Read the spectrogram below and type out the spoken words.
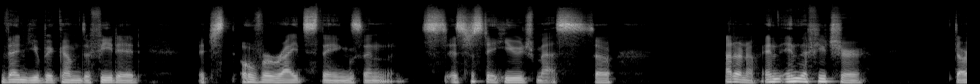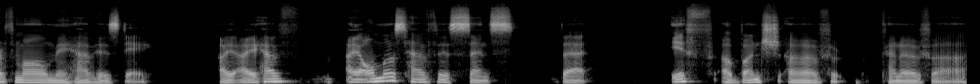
then you become defeated, it just overwrites things and it's, it's just a huge mess. So I don't know. In in the future, Darth Maul may have his day. I, I have I almost have this sense that if a bunch of kind of uh,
